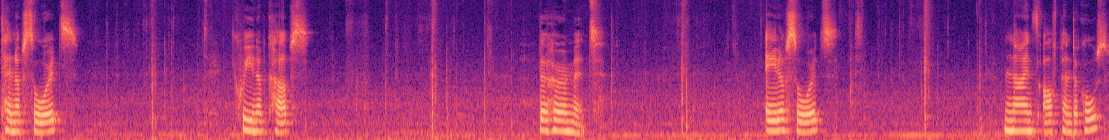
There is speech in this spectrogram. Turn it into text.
Ten of Swords. Queen of Cups. The Hermit. Eight of Swords Nine of Pentacles.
